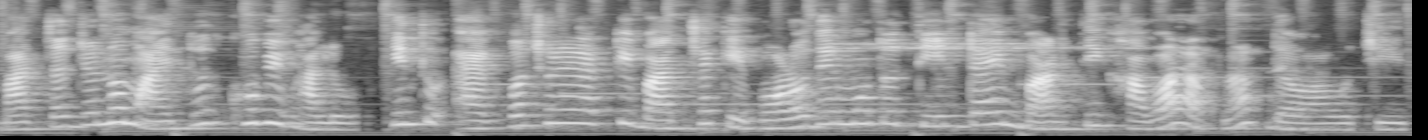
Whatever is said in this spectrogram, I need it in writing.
বাচ্চার জন্য মায়ের দুধ খুবই ভালো। কিন্তু এক বছরের একটি বাচ্চাকে বড়দের মতো তিন টাইম বাড়তি খাবার আপনার দেওয়া উচিত।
